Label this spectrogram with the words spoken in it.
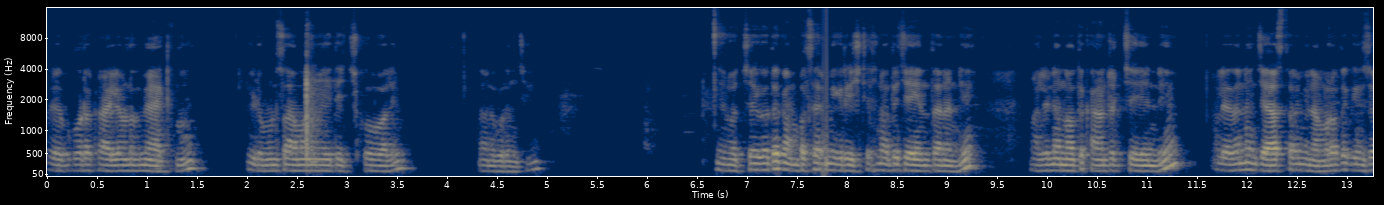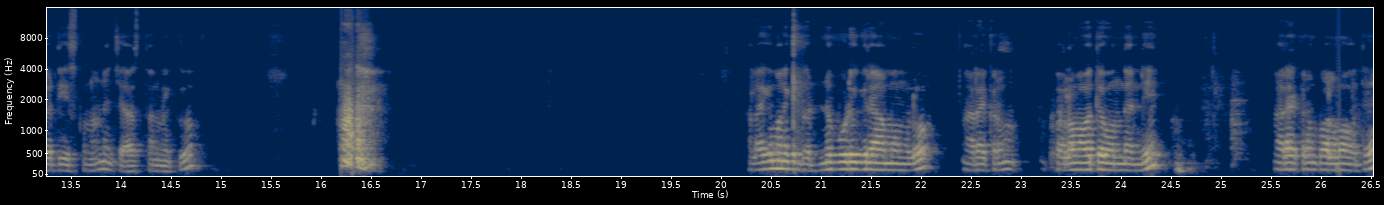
రేపు కూడా ఖాళీ ఉండదు మ్యాక్సిమం ఇడుముడు సామాను అయితే తెచ్చుకోవాలి. దాని గురించి. నేను వచ్చాకైతే కంపల్సరీ మీకు రిజిస్ట్రేషన్ అయితే చేయిస్తానండి. మళ్ళీ నన్ను అయితే కాంటాక్ట్ చేయండి. లేదా నేను చేస్తాను. మీ నెంబర్ అయితే స్క్రీన్ తీసుకున్నాను. నేను చేస్తాను మీకు. అలాగే మనకి దొడ్నపూడి గ్రామంలో అరెకరం పొలం అవుతే ఉందండి. అరెకరం పొలం అవుతే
